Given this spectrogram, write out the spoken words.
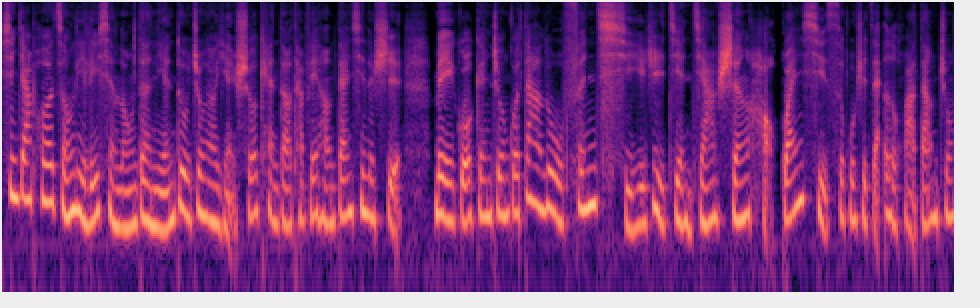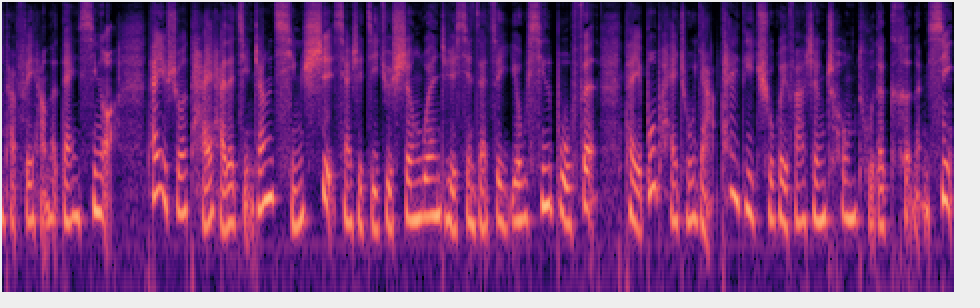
新加坡总理李显龙的年度重要演说，看到他非常担心的是，美国跟中国大陆分歧日渐加深，好关系似乎是在恶化当中，他非常的担心哦。他也说，台海的紧张情势现在是急剧升温，这是现在最忧心的部分。他也不排除亚太地区会发生冲突的可能性。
